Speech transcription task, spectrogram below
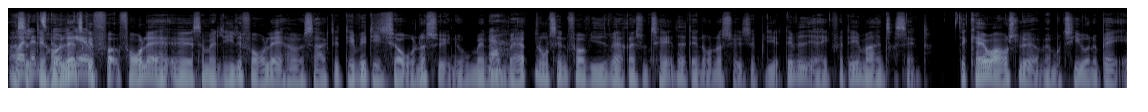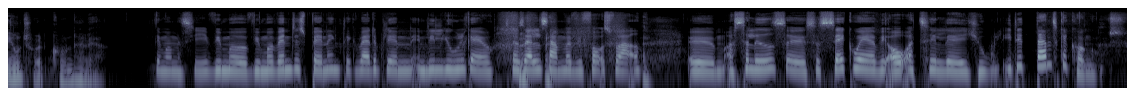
hollandske det hollandske for, forlag, øh, som er et lille forlag, har jo sagt, at det vil de så undersøge nu. Men ja. om verden nogensinde får at vide, hvad resultatet af den undersøgelse bliver, det ved jeg ikke, for det er meget interessant. Det kan jo afsløre, hvad motiverne bag eventuelt kunne have været. Det må man sige. Vi må, vi må vente i spænding. Det kan være, det bliver en, en lille julegave til os alle sammen, at vi får svaret. øhm, og således øh, så segwayer vi over til øh, jul i det danske kongehus.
